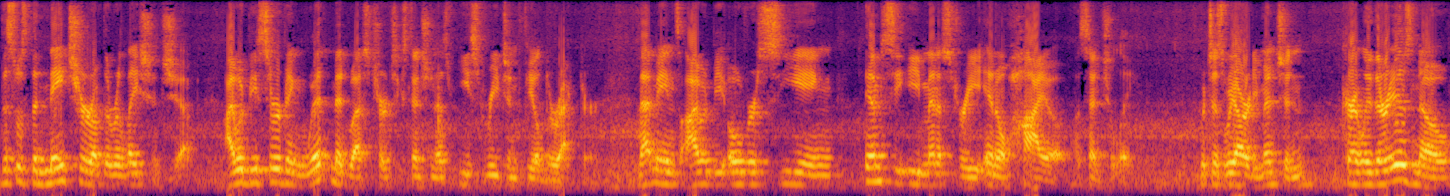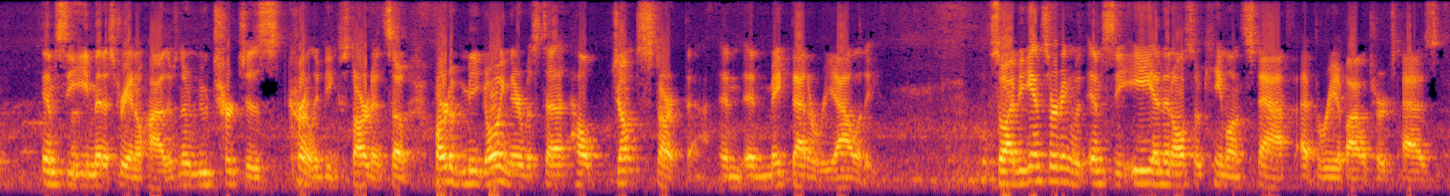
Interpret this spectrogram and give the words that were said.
this was the nature of the relationship. I would be serving with Midwest Church Extension as East Region Field Director. That means I would be overseeing MCE ministry in Ohio, essentially, which, as we already mentioned, currently there is no MCE ministry in Ohio. There's no new churches currently being started. So part of me going there was to help jumpstart that and, and make that a reality. So I began serving with MCE and then also came on staff at Berea Bible Church as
